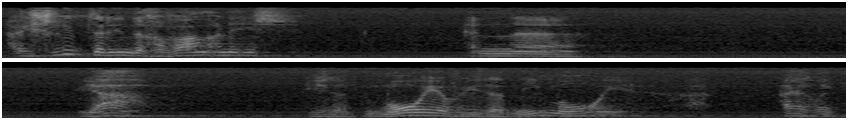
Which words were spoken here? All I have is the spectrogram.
Hij sliep er in de gevangenis. En uh, ja, is dat mooi of is dat niet mooi? Eigenlijk,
